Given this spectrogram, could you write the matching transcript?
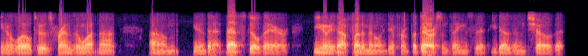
you know loyal to his friends and whatnot. Um, you know that that's still there. You know he's not fundamentally different, but there are some things that he does in the show that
